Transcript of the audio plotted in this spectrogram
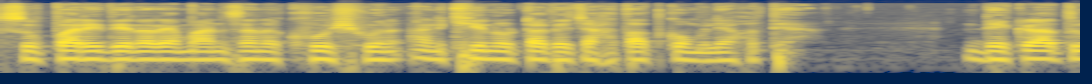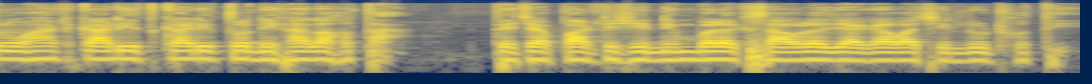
सुपारी देणाऱ्या माणसानं खुश होऊन आणखी नोटा त्याच्या हातात कोंबल्या होत्या. डेकळातून वाट काढीत काढीत तो निघाला होता. त्याच्या पाठीशी निंबळक सावळं ज्या गावाची लूट होती.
